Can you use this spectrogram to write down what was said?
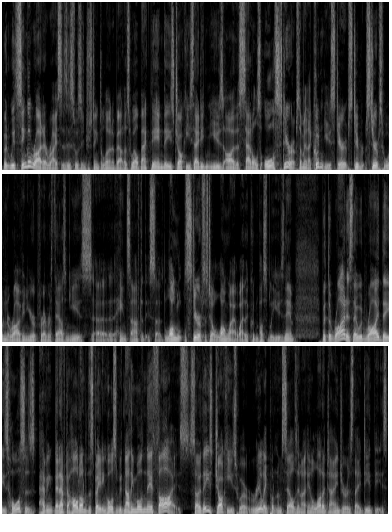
But with single rider races, this was interesting to learn about as well. Back then, these jockeys they didn't use either saddles or stirrups. I mean, they couldn't use stirrups. Stirrups wouldn't arrive in Europe for over a thousand years, uh, hence after this. So long stirrups are still a long way away. They couldn't possibly use them. But the riders, they would ride these horses, having they'd have to hold on to the speeding horses with nothing more than their thighs. So these jockeys were really putting themselves in a, in a lot of danger as they did this.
